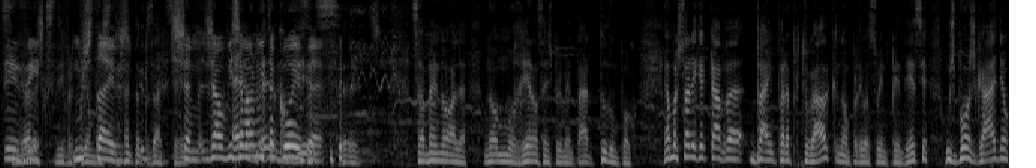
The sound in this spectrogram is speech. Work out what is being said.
senhoras sim. que se divertiam Mosteiros. bastante, apesar de serem Já ouvi chamar muita coisa. Também não, olha, não morreram sem experimentar tudo um pouco. É uma história que acaba bem para Portugal, que não perdeu a sua independência. Os bons ganham,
